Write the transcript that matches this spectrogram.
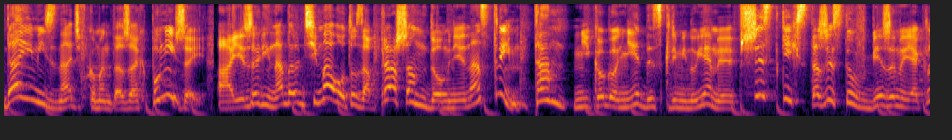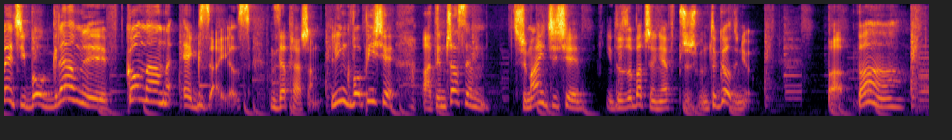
Daj mi znać w komentarzach poniżej. A jeżeli nadal ci mało, to zapraszam do mnie na stream. Tam nikogo nie dyskryminujemy. Wszystkich stażystów bierzemy jak leci, bo gramy w Conan Exiles. Zapraszam. Link w opisie, a tymczasem trzymajcie się i do zobaczenia w przyszłym tygodniu. Pa pa!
